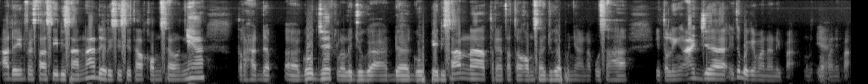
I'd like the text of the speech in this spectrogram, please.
ada investasi di sana dari sisi Telkomselnya terhadap eh, Gojek, lalu juga ada GoPay di sana, ternyata Telkomsel juga punya anak usaha itu link aja, itu bagaimana nih pak? Menurut Ya. bapak nih pak?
